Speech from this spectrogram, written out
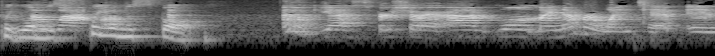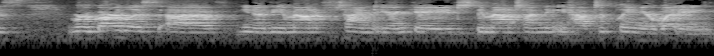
Put you on Oh, the wow. put you on the spot. Oh, yes, for sure. Um, well, my number one tip is regardless of you know the amount of time that you're engaged, the amount of time that you have to plan your wedding,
